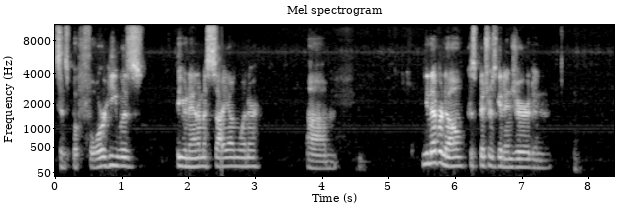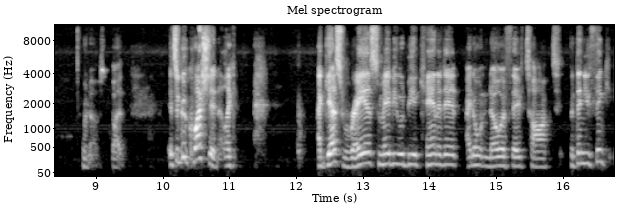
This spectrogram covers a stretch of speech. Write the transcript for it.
since before he was the unanimous Cy Young winner. Um, you never know because pitchers get injured and who knows. But it's a good question. Like, I guess Reyes maybe would be a candidate. I don't know if they've talked, but then you think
